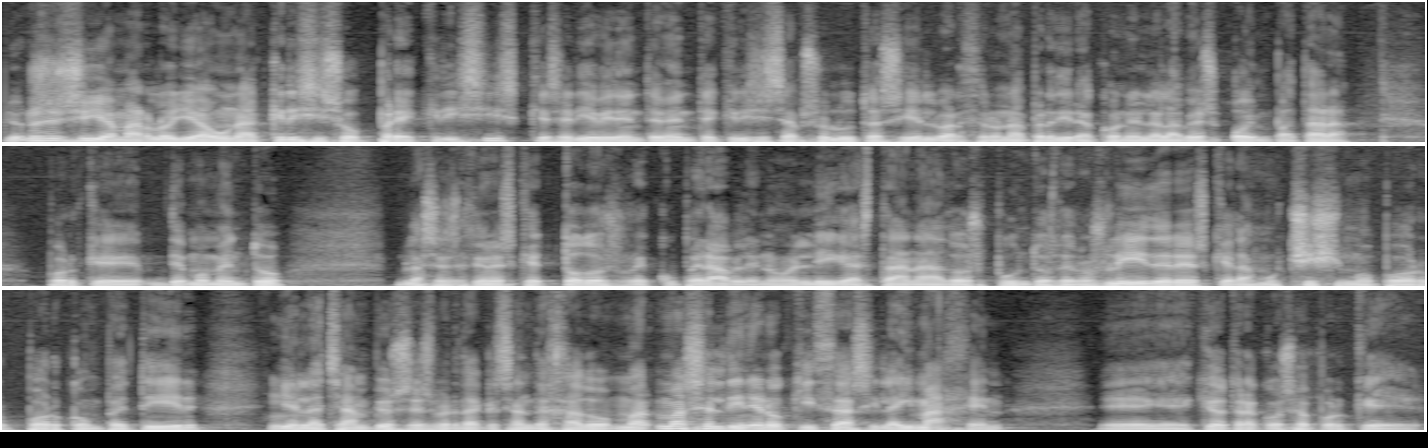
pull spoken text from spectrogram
Yo no sé si llamarlo ya una crisis o precrisis, que sería evidentemente crisis absoluta si el Barcelona perdiera con el Alavés o empatara, porque de momento la sensación es que todo es recuperable, ¿no? En Liga están a dos puntos de los líderes, queda muchísimo por, por competir y en la Champions es verdad que se han dejado más, más el dinero quizás y la imagen eh, que otra cosa porque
